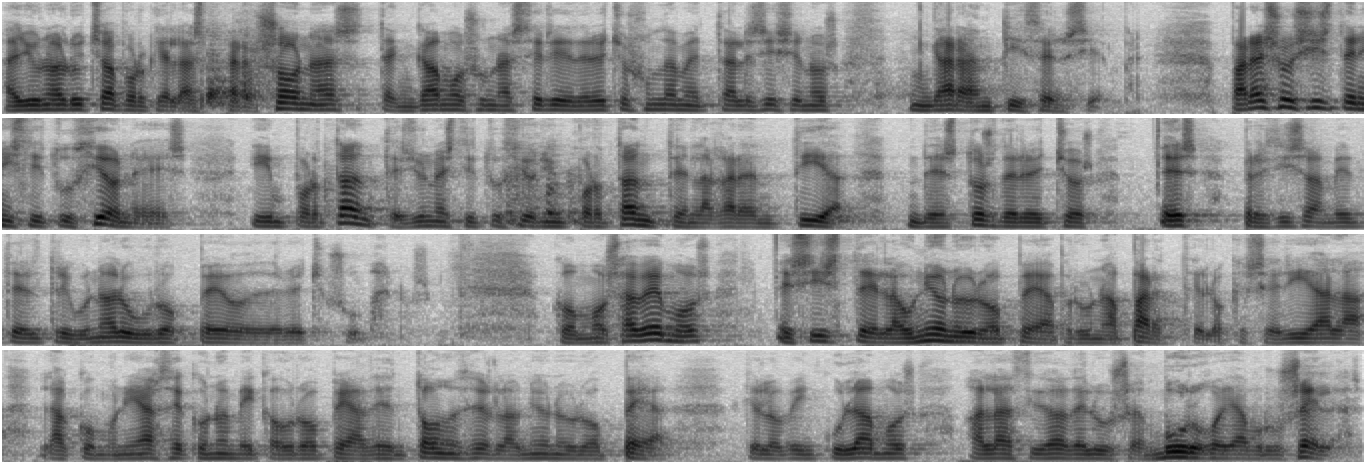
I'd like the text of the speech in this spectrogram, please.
hay una lucha porque las personas tengamos una serie de derechos fundamentales y se nos garanticen siempre. Para eso existen instituciones importantes y una institución importante en la garantía de estos derechos es precisamente el Tribunal Europeo de Derechos Humanos. Como sabemos, existe la Unión Europea, por una parte, lo que sería la, Comunidad Económica Europea de entonces, la Unión Europea, que lo vinculamos a la ciudad de Luxemburgo y a Bruselas.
